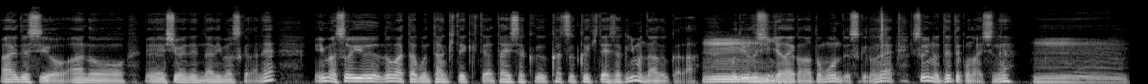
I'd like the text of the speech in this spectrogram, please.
あれですよ、あの、えー、省エネになりますからね。今そういうのが多分短期的対策、かつ空気対策にもなるから、これでよろしいんじゃないかなと思うんですけどね、そういうの出てこないですね。うん。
